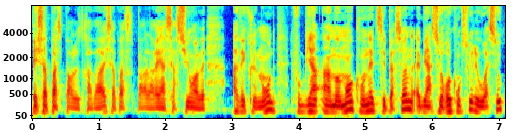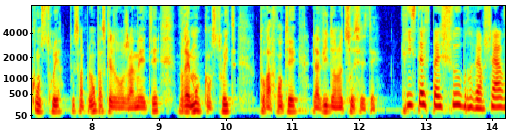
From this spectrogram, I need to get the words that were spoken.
et ça passe par le travail, ça passe par la réinsertion avec, avec le monde. Il faut bien un moment qu'on aide ces personnes eh bien, à se reconstruire ou à se construire, tout simplement parce qu'elles n'ont jamais été vraiment construites pour affronter la vie dans notre société. Christophe Pachou, Brever Charles,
